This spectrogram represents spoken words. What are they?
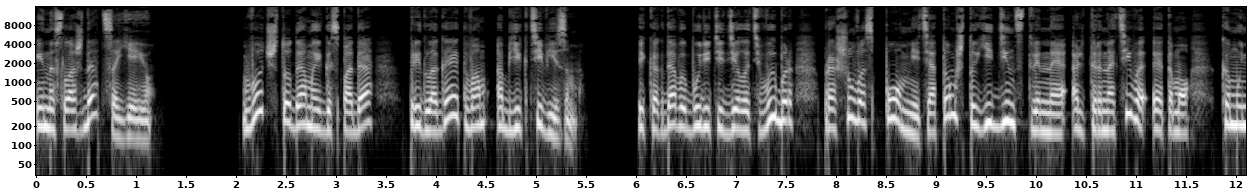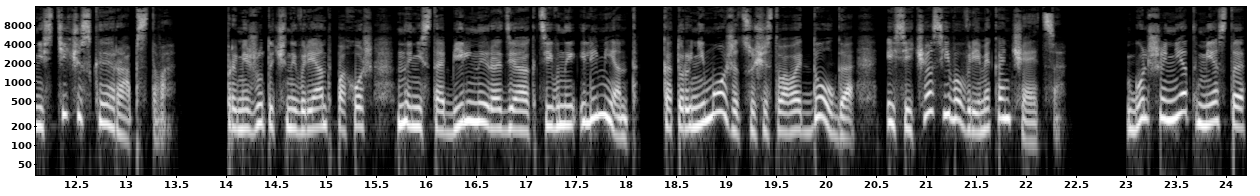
и наслаждаться ею. Вот что, дамы и господа, предлагает вам объективизм. И когда вы будете делать выбор, прошу вас помнить о том, что единственная альтернатива этому коммунистическое рабство. Промежуточный вариант похож на нестабильный радиоактивный элемент, который не может существовать долго, и сейчас его время кончается. Больше нет места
